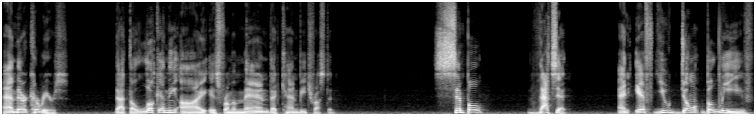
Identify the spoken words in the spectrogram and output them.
and their careers, that the look in the eye is from a man that can be trusted. Simple, that's it. And if you don't believe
